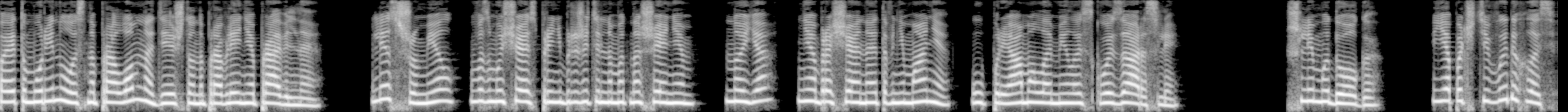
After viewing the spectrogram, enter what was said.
поэтому ринулась на пролом, надеясь, что направление правильное. Лес шумел, возмущаясь пренебрежительным отношением, но я, не обращая на это внимания, упрямо ломилась сквозь заросли. Шли мы долго. Я почти выдохлась,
